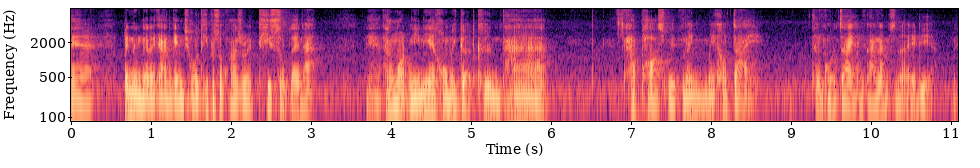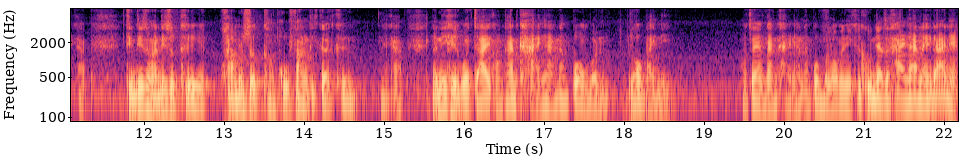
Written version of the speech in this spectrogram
นะฮะ เป็นหนึ่งในรายการเกมโชว์ที่ประสบความสำเร็จที่สุดเลยนะนะฮะทั้งหมดนี้เนี่ยคงไม่เกิดขึ้นถ้าถ้าพอสมิธไม่ไม่เข้าใจถึงหัวใจของการนำเสนอไอเดียนะครับสิ่งที่สำคัญที่สุดคือความรู้สึกของผู้ฟังที่เกิดขึ้นนะครับและนี่คือหัวใจของการขายงานทั้งปวงบนโลกใบนี้ หัวใจของการขายงานทั้งปวงบนโลกใบนี้คือคุณอยากจะขายงานอะไรให้ได้เนี่ย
